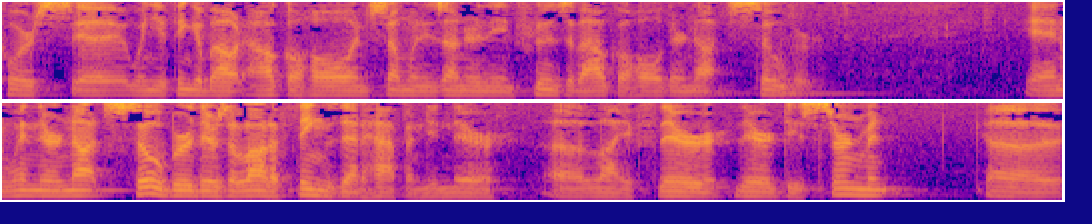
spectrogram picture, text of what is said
course, uh, when you think about alcohol and someone is under the influence of alcohol, they're not sober. And when they're not sober, there's a lot of things that happen in their uh, life. Their, their discernment uh,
